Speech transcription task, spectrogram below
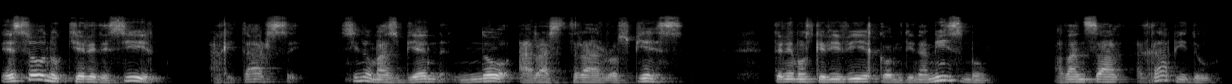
Eso no quiere decir agitarse, sino más bien no arrastrar los pies. Tenemos que vivir con dinamismo, avanzar rápido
